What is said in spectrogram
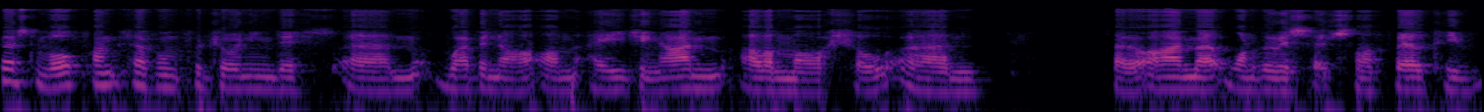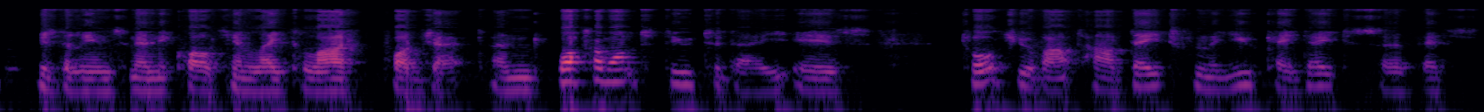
first of all, thanks everyone for joining this um, webinar on ageing. I'm Alan Marshall. Um, so I'm uh, one of the researchers on the Frailty, Resilience and Inequality in Later Life project. And what I want to do today is talk to you about how data from the UK Data Service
